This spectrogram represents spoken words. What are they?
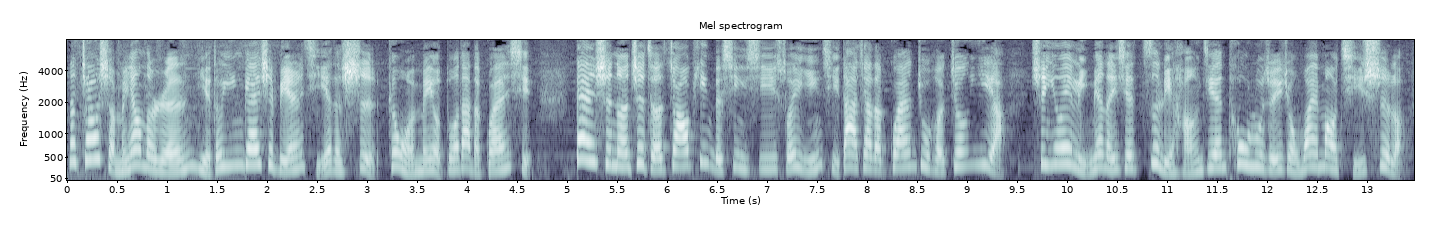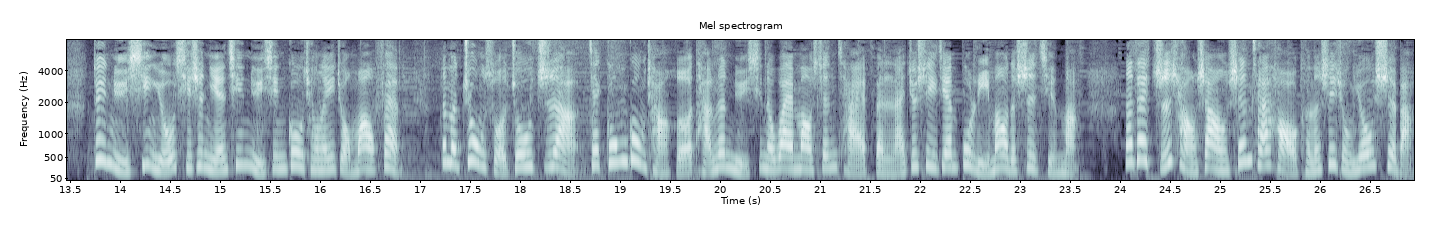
那招什么样的人，也都应该是别人企业的事，跟我们没有多大的关系。但是呢，这则招聘的信息，所以引起大家的关注和争议啊，是因为里面的一些字里行间透露着一种外貌歧视了，对女性，尤其是年轻女性构成了一种冒犯。那么众所周知啊，在公共场合谈论女性的外貌身材，本来就是一件不礼貌的事情嘛。那在职场上，身材好可能是一种优势吧，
